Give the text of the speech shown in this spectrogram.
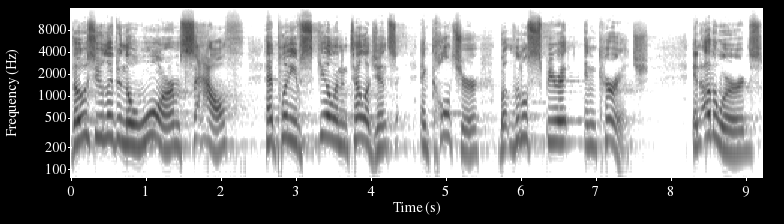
Those who lived in the warm south had plenty of skill and intelligence and culture, but little spirit and courage. In other words,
